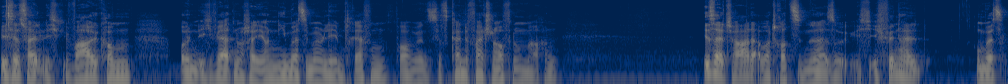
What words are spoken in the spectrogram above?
Ist jetzt halt nicht wahr gekommen und ich werde ihn wahrscheinlich auch niemals in meinem Leben treffen. Brauchen wir uns jetzt keine falschen Hoffnungen machen. Ist halt schade, aber trotzdem, ne? Also ich, ich finde halt, um jetzt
